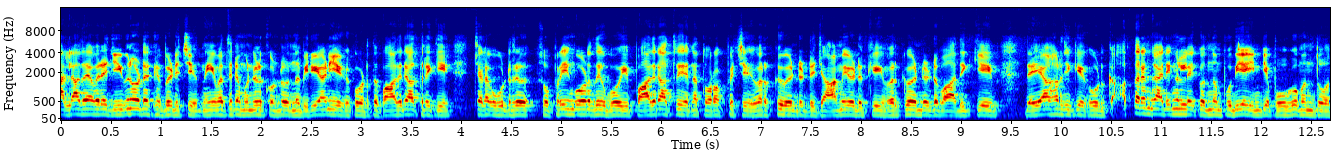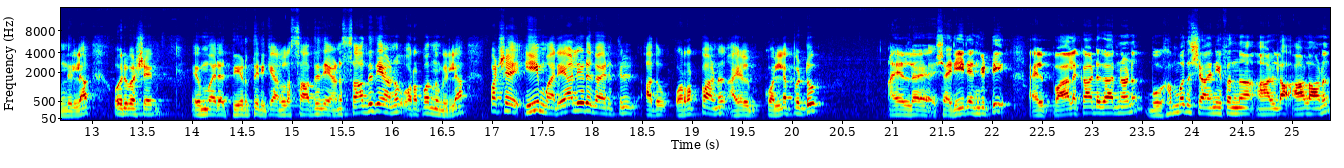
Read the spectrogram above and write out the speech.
അല്ലാതെ അവരെ ജീവനോടൊക്കെ പിടിച്ച് നിയമത്തിന് മുന്നിൽ കൊണ്ടുവന്ന് ബിരിയാണിയൊക്കെ കൊടുത്ത് പാതിരാത്രിക്ക് ചില കൂട്ടർ സുപ്രീം കോടതി പോയി പാതിരാത്രി തന്നെ തുറപ്പിച്ച് ഇവർക്ക് വേണ്ടിയിട്ട് ജാമ്യം എടുക്കുകയും ഇവർക്ക് വേണ്ടിയിട്ട് വാദിക്കുകയും ദയാഹർജിക്കുകയൊക്കെ കൊടുക്കുക. അത്തരം കാര്യങ്ങളിലേക്കൊന്നും പുതിയ ഇന്ത്യ പോകുമെന്ന് തോന്നുന്നില്ല. ഒരുപക്ഷെ ഇവരെ തീർത്തിരിക്കാനുള്ള സാധ്യതയാണ്. സാധ്യതയാണ് ഉറപ്പൊന്നുമില്ല. പക്ഷേ ഈ മലയാളിയുടെ കാര്യത്തിൽ അത് ഉറപ്പാണ്. അയാൾ കൊല്ലപ്പെട്ടു. അയാളുടെ ശരീരം കിട്ടി. അയാൾ പാലക്കാടുകാരനാണ്. മുഹമ്മദ് ഷാനിഫ് എന്ന ആളുടെ ആളാണ്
